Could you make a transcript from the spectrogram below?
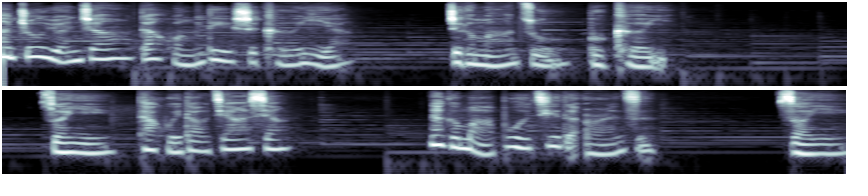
那朱元璋当皇帝是可以啊，这个马祖不可以。所以他回到家乡，那个马步基的儿子，所以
